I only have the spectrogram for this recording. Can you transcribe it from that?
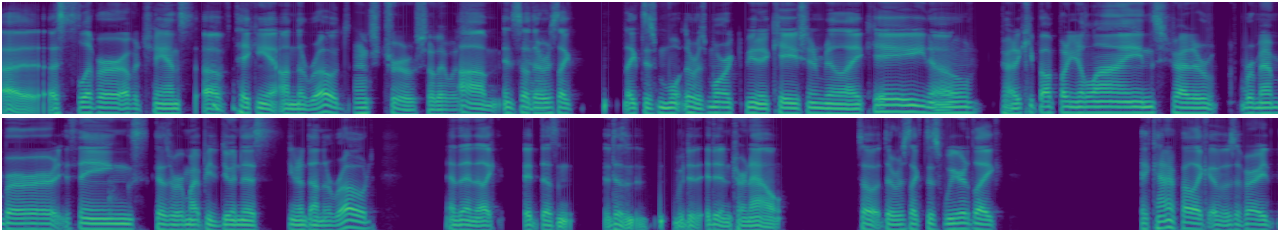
a, a sliver of a chance of taking it on the road, That's true. So there was um, and so there was like like this more there was more communication, being like, hey, you know, try to keep up on your lines, try to remember things because we might be doing this, you know, down the road, and then like it doesn't it doesn't it didn't turn out. So there was like this weird like it kind of felt like it was a very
